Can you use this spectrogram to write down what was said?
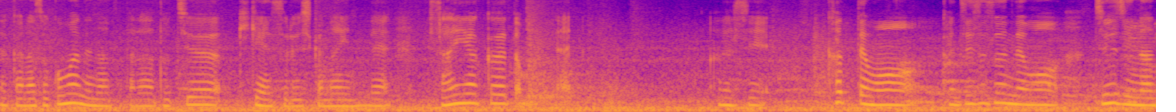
だからそこまでなったら途中棄権するしかないんで最悪と思って。私勝っても勝ち進んでも10時になっ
